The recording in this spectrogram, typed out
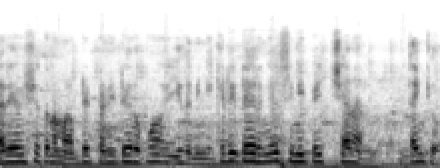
நிறைய விஷயத்த நம்ம அப்டேட் பண்ணிகிட்டே இருப்போம். இதை நீங்கள் கேட்டுகிட்டே இருங்க. சினி பேஜ் சேனல் தேங்க்யூ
